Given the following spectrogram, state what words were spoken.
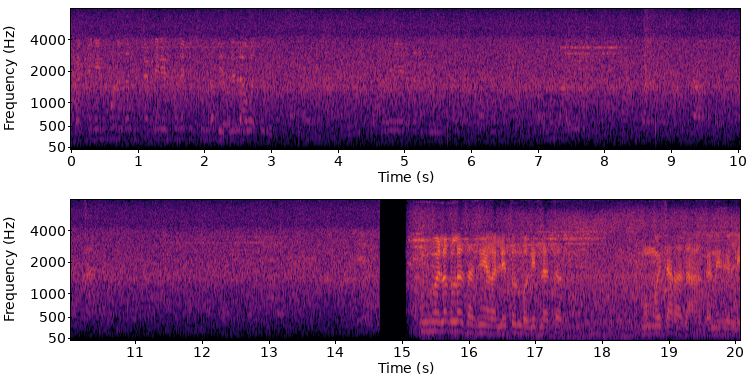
माझ्याकडे रेनकोट होता तिच्याकडे रेनकोट आहे ती पूर्ण भिजलेल्या अवस्थेत होती. तुम्ही ओळखलं चाचणी या गल्लीतून बघितलं तर मुंबई चार राजा गणेश गल्ली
